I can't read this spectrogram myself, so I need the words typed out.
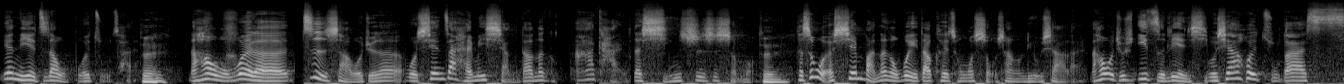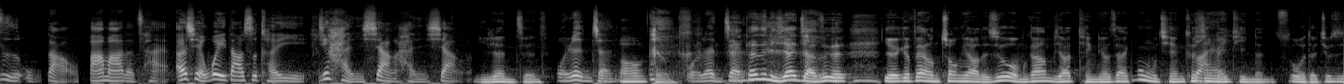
因为你也知道我不会煮菜。对。然后我为了至少，我觉得我现在还没想到那个 archive 的形式是什么。对。可是我要先把那个味道可以从我手上留下来，然后我就是一直练习。我现在会煮大概四五道妈妈的菜，而且味道是可以已经很像很像了。你认真？我认真。OK，我认真。但是你现在讲这个有一个非常重要的，就是我们刚刚比较停留在目前科技媒体能做的，就是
